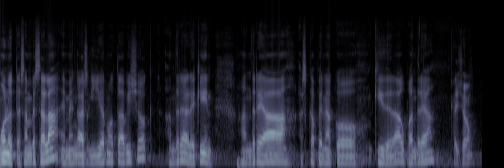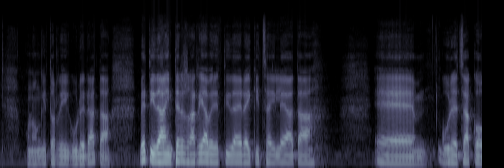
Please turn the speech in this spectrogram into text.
Bueno, eta esan bezala, hemengaz Guillermo eta Bixok, Andrearekin. Andrea askapenako kide da, upa Andrea? Kaixo. Bueno, ongi torri gurera, eta beti da interesgarria, beti da eraikitzailea eta e, guretzako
